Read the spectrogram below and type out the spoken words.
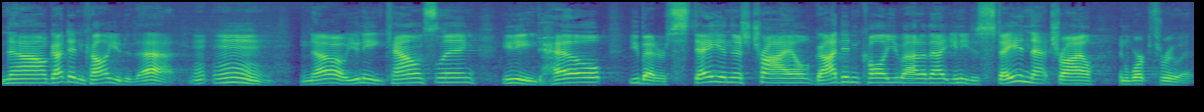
No, God didn't call you to that. Mm-mm. No, you need counseling. You need help. You better stay in this trial. God didn't call you out of that. You need to stay in that trial and work through it.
